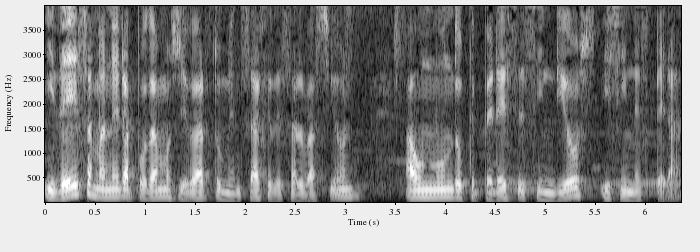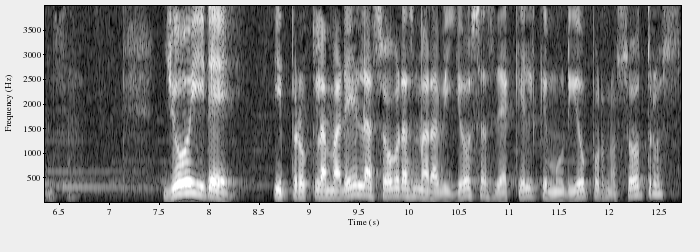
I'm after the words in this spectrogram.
y de esa manera podamos llevar tu mensaje de salvación a un mundo que perece sin Dios y sin esperanza. Yo iré y proclamaré las obras maravillosas de aquel que murió por nosotros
